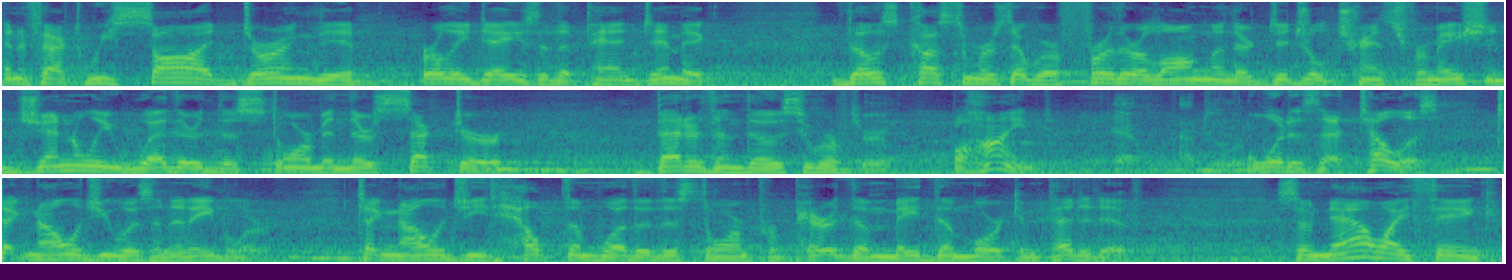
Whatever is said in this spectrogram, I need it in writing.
And in fact, we saw it during the early days of the pandemic. Those customers that were further along on their digital transformation generally weathered the storm in their sector better than those who were True. behind. Yeah, absolutely. What does that tell us? Technology was an enabler. Technology helped them weather the storm, prepared them, made them more competitive. So now I think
